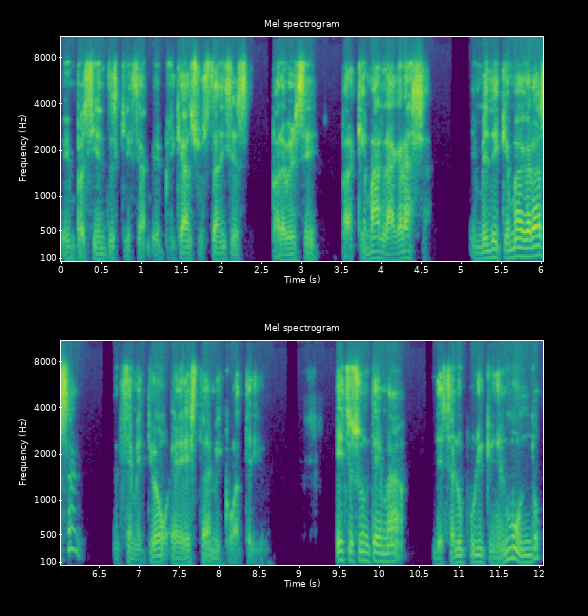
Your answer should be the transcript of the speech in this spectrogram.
en pacientes que se aplicaban sustancias para verse, para quemar la grasa. En vez de quemar grasa, se metió esta micobacteria. Esto es un tema de salud pública en el mundo.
